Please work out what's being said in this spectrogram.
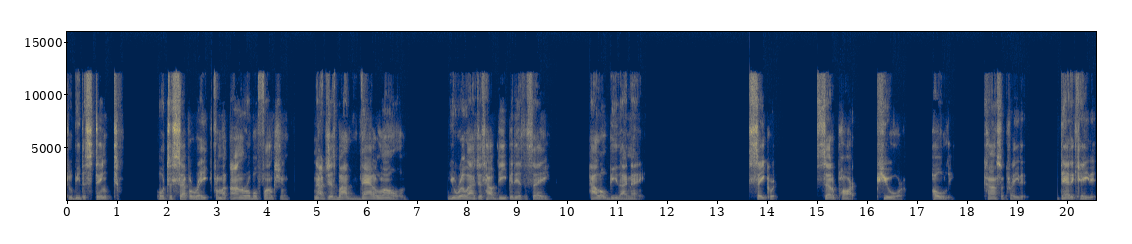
to be distinct, or to separate from an honorable function. Now, just by that alone, you realize just how deep it is to say, Hallowed be thy name. Sacred, set apart, pure, holy, consecrated, dedicated.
